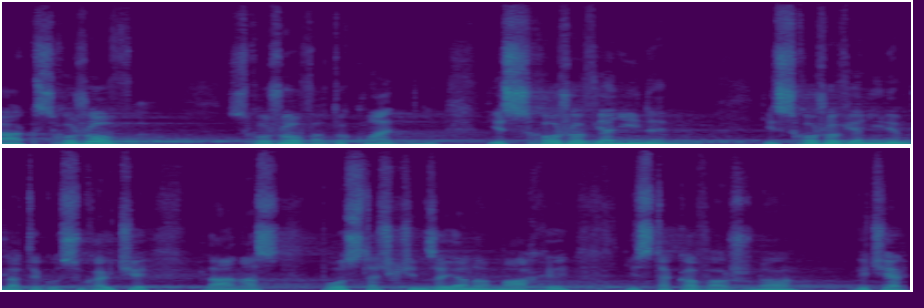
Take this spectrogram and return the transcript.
Tak, z Chorzowa. Z Chorzowa, dokładnie. Jest Chorzowianinem. Jest Chorzowianinem, dlatego słuchajcie, dla nas postać księdza Jana Machy jest taka ważna. Wiecie, jak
